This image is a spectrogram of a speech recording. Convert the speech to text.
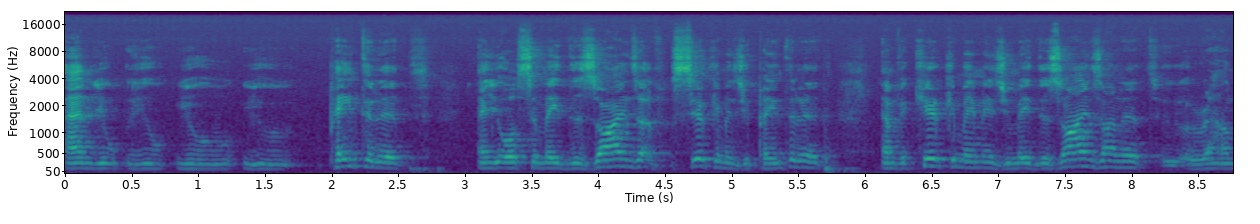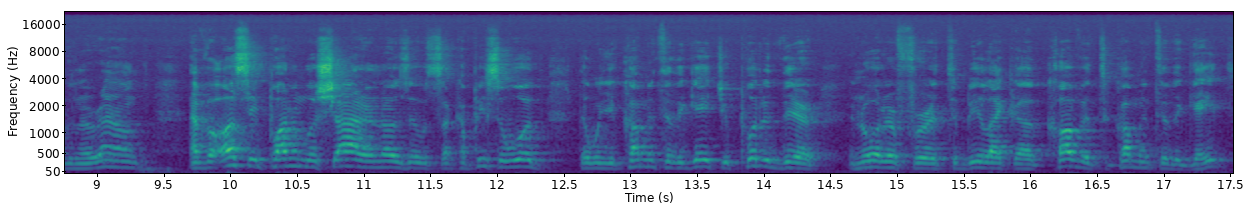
and you, you, you, you painted it, and you also made designs of, sirke means you painted it, and vikir kemei means you made designs on it, around and around, and v'asi panim l'shar, knows it was like a piece of wood that when you come into the gate, you put it there in order for it to be like a cover to come into the gate.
